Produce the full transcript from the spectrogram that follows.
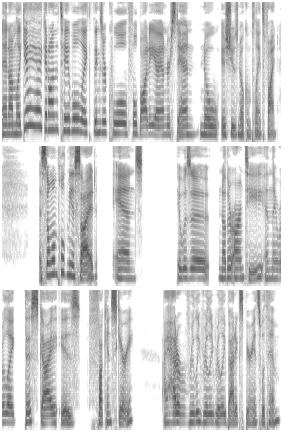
and i'm like yeah yeah get on the table like things are cool full body i understand no issues no complaints fine someone pulled me aside and it was a another RMT and they were like this guy is fucking scary. I had a really really really bad experience with him.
